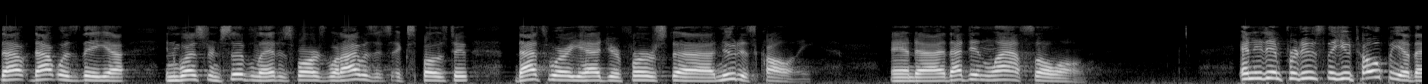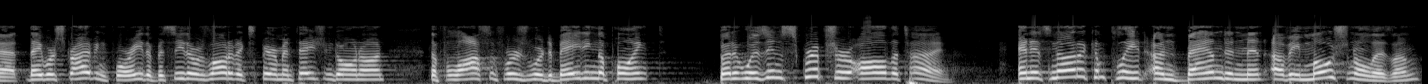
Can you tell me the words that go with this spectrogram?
that that was the uh, in Western Civ Lit as far as what I was exposed to. That's where you had your first uh, nudist colony, and uh, that didn't last so long. And it didn't produce the utopia that they were striving for either. But see, there was a lot of experimentation going on. The philosophers were debating the point, but it was in Scripture all the time. And it's not a complete abandonment of emotionalism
